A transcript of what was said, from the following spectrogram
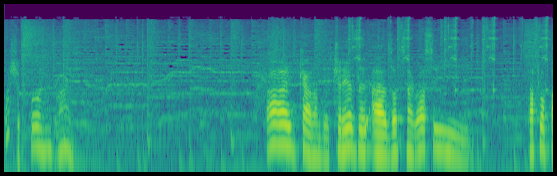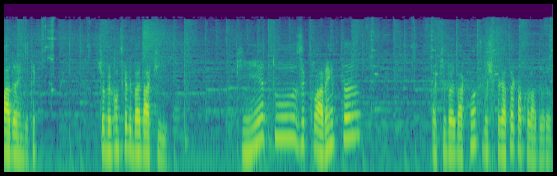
Poxa, ficou... Ai, Ai caramba, tirei as, as outros negócios e... Tá flopado ainda. Tem... Deixa eu ver quanto que ele vai dar aqui. 540... Aqui vai dar quanto? Deixa eu pegar até a calculadora.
